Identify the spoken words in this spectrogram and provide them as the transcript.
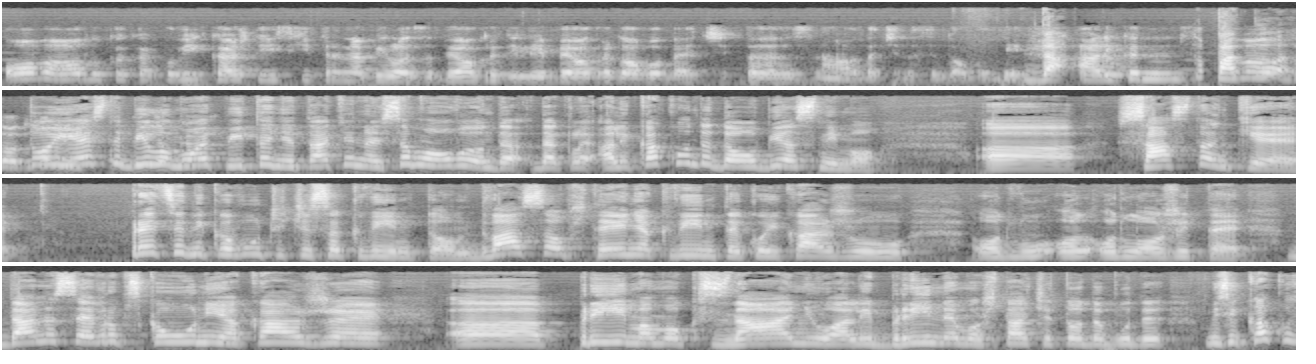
ova odluka, kako vi kažete, ishitrena bila za Beograd ili je Beograd ovo već uh, znao da će da se dogodi? Da. Ali kad, pa to, da to jeste bilo da... moje pitanje, Tatjana, i samo ovo onda, dakle, ali kako onda da objasnimo uh, sastanke predsednika Vučića sa Kvintom, dva saopštenja Kvinte koji kažu odlu, odložite. Danas Evropska unija kaže uh, primamo k znanju, ali brinemo šta će to da bude. Mislim, kako,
